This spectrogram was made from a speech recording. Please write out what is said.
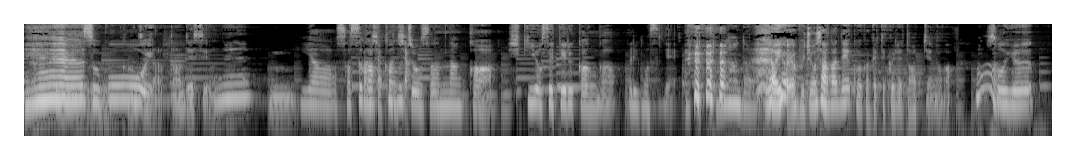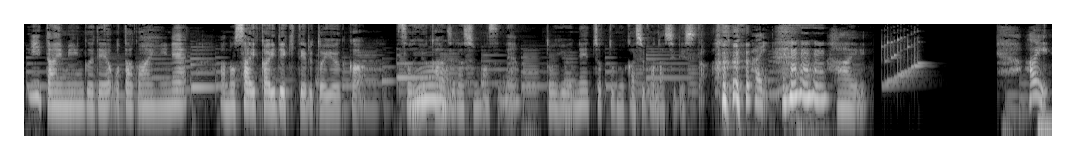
へえ、うすごい感じ。だったんですよね。うん。いやー、さすが副部長さんなんか引き寄せてる感がありますね。なんだろう。いやいやいや、部長さんがね、声かけてくれたっていうのが。うんそういういいタイミングでお互いにね、あの再会できてるというか、そういう感じがしますね。というね、ちょっと昔話でした。はい。はい。はい。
